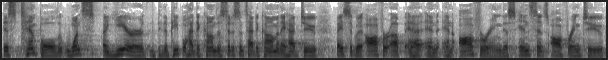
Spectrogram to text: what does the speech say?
this temple once a year the people had to come, the citizens had to come, and they had to basically offer up an, an offering, this incense offering to,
